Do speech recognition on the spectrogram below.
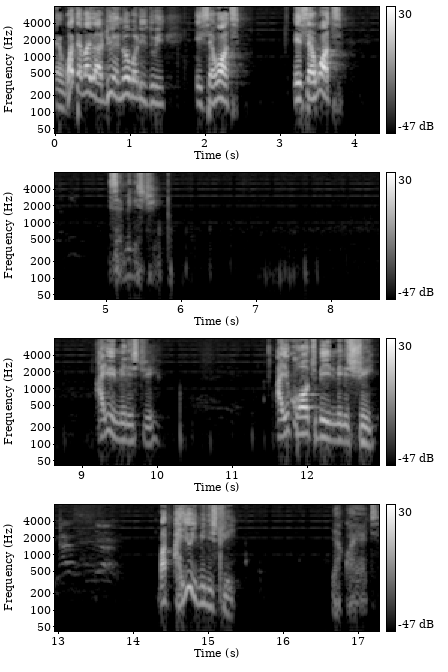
And whatever you are doing, nobody is doing. It's a what? It's a what? It's a ministry. Are you in ministry? Are you called to be in ministry? But are you in ministry? You are quiet.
